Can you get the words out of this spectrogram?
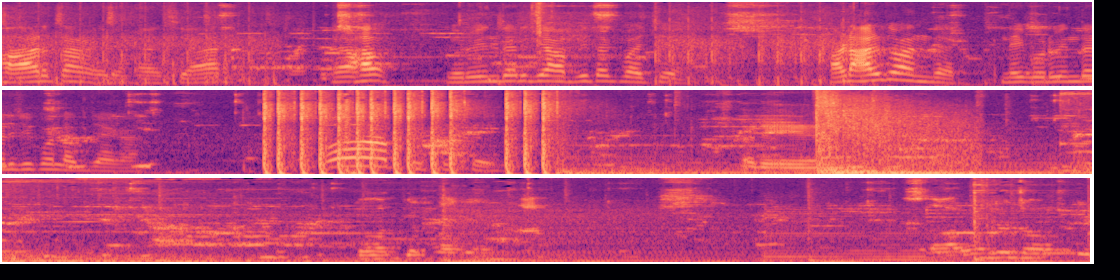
हार था मेरे पास यार। हाँ, गुरविंदर जी अभी तक बचे हाँ। डाल दो अंदर। नहीं गुरविंदर जी को लग जाएगा। ओ पीछे से। अरे। बहुत कर गया। सारों ने जॉब की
